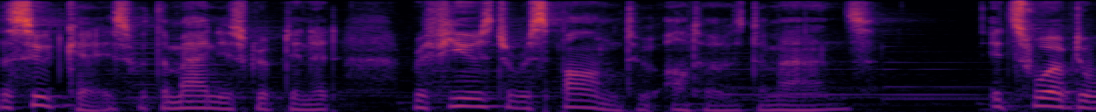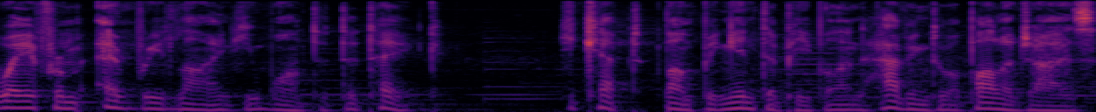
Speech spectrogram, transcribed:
The suitcase with the manuscript in it refused to respond to Otto's demands. It swerved away from every line he wanted to take. He kept bumping into people and having to apologize.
